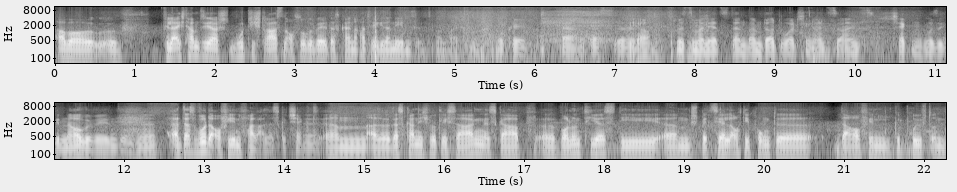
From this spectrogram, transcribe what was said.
Aber äh, vielleicht haben sie ja gut die Straßen auch so gewählt, dass keine Radwege daneben sind. Man weiß nicht. Okay, ja, das äh, Ja. müsste man jetzt dann beim Dot-Watching eins zu eins checken, wo sie genau gewesen sind. Ne? Äh, Das wurde auf jeden Fall alles gecheckt. Ähm, also das kann ich wirklich sagen. Es gab äh, Volunteers, die ähm, speziell auch die Punkte daraufhin geprüft und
